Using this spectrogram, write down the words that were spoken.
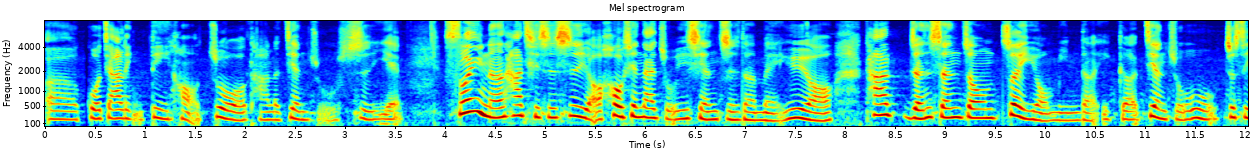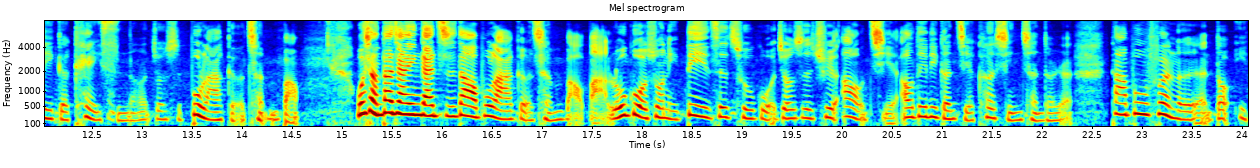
呃，国家领地哈，做他的建筑事业，所以呢，他其实是有后现代主义先知的美誉哦。他人生中最有名的一个建筑物，就是一个 case 呢，就是布拉格城堡。我想大家应该知道布拉格城堡吧？如果说你第一次出国就是去奥捷、奥地利跟捷克行程的人，大部分的人都一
